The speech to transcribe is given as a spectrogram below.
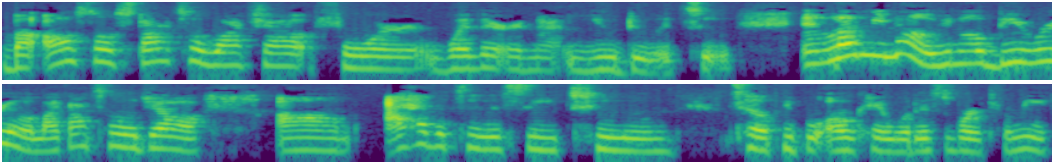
but also start to watch out for whether or not you do it too. And let me know, you know, be real. Like I told y'all, um, I have a tendency to tell people, okay, well, this worked for me.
